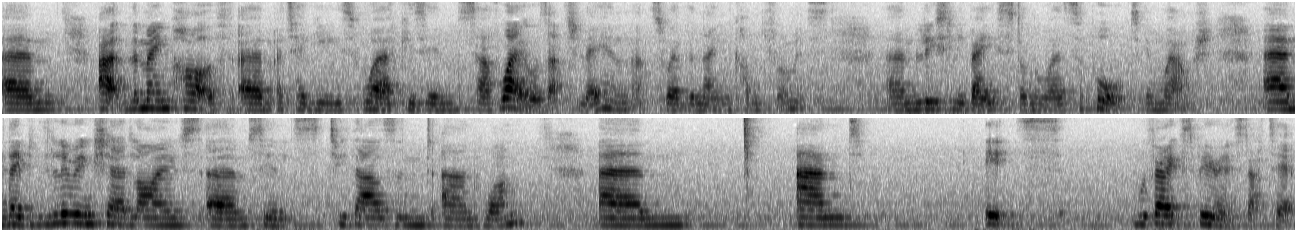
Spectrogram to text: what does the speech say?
Um, at the main part of um, Ategi's work is in South Wales actually and that's where the name comes from. It's um, loosely based on the word support in Welsh. Um, they've been delivering shared lives um, since 2001 um, and it's we're very experienced at it.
